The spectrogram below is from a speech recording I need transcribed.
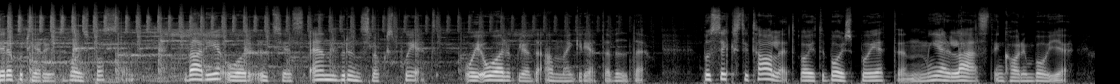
Det rapporterar Göteborgs-Posten. Varje år utses en brunnslockspoet och i år blev det Anna-Greta Wide. På 60-talet var Göteborgspoeten mer läst än Karin Boye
